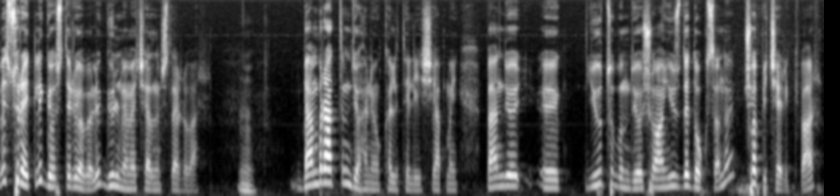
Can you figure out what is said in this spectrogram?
Ve sürekli gösteriyor böyle gülmeme challenge'ları var. Hı. Ben bıraktım diyor hani o kaliteli iş yapmayı. Ben diyor e, YouTube'un diyor şu an %90'ı çöp içerik var.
